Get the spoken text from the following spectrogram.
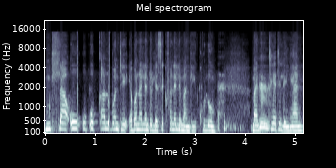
mhla uqala ubonje yabona lento lesekufanele mangiyikhulume mandithethe lenyani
